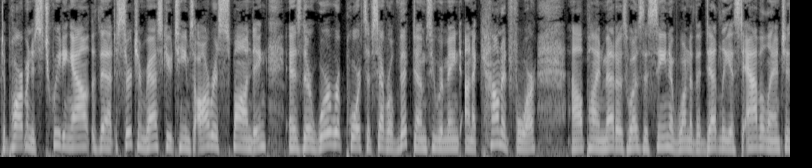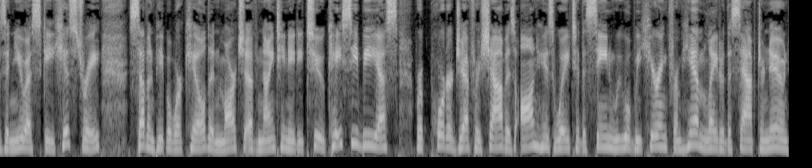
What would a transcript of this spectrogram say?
Department is tweeting out that search and rescue teams are responding as there were reports of several victims who remained unaccounted for. Alpine Meadows was the scene of one of the deadliest avalanches in U.S. ski history. Seven people were killed in March of 1982. KCBS reporter Jeffrey Schaub is on his way to the scene. We will be hearing from him later this afternoon.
